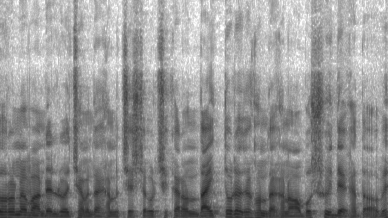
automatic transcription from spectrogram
ধরনের বান্ডেল রয়েছে, আমি দেখানোর চেষ্টা করছি, কারণ দায়িত্বটা যখন দেখানো, অবশ্যই দেখাতে হবে।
